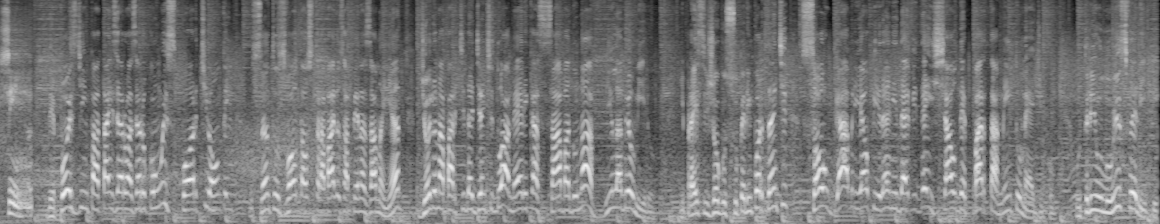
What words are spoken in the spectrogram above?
Sim. Depois de empatar em 0 a 0 com o Sport ontem, o Santos volta aos trabalhos apenas amanhã, de olho na partida diante do América sábado na Vila Belmiro. E para esse jogo super importante, só o Gabriel Pirani deve deixar o departamento médico. O trio Luiz Felipe,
